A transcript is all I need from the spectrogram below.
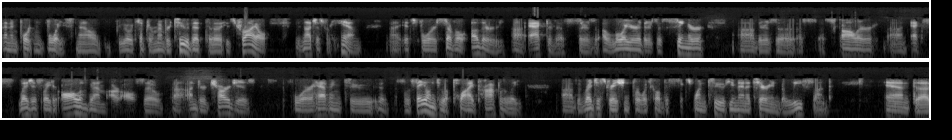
an important voice. Now, we always have to remember, too, that uh, his trial is not just for him. Uh, it's for several other uh, activists. There's a lawyer, there's a singer, uh, there's a, a, a scholar, an ex legislator. All of them are also under charges for having to, for failing to apply properly the registration for what's called the 612 Humanitarian Relief Fund. And uh,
